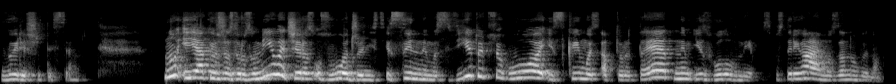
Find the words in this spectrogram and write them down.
вирішитися. Ну і як ви вже зрозуміли, через узгодженість із сильними світу цього, із кимось авторитетним, із головним. Спостерігаємо за новинами.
